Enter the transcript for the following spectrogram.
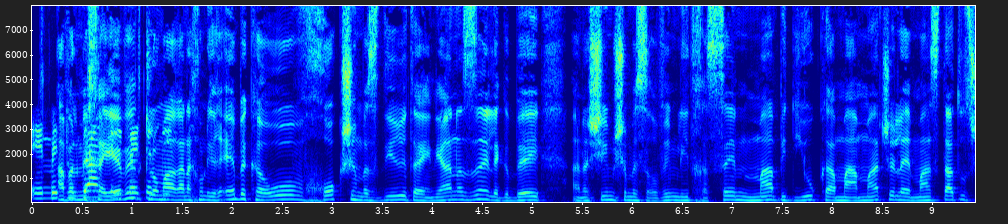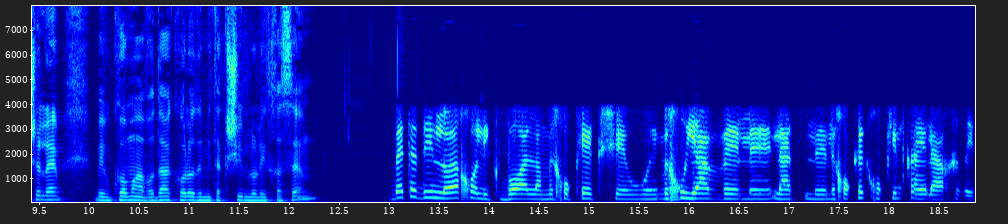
אה, מדודה. אבל מחייבת, כלומר, אנחנו נראה בקרוב חוק שמסדיר את העניין הזה לגבי אנשים שמסרבים להתחסן, מה בדיוק המעמד שלהם, מה הסטטוס שלהם במקום העבודה כל עוד הם מתעקשים לא להתחסן? בית הדין לא יכול לקבוע למחוקק שהוא מחויב אה, לחוקק חוקים כאלה אחרים.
